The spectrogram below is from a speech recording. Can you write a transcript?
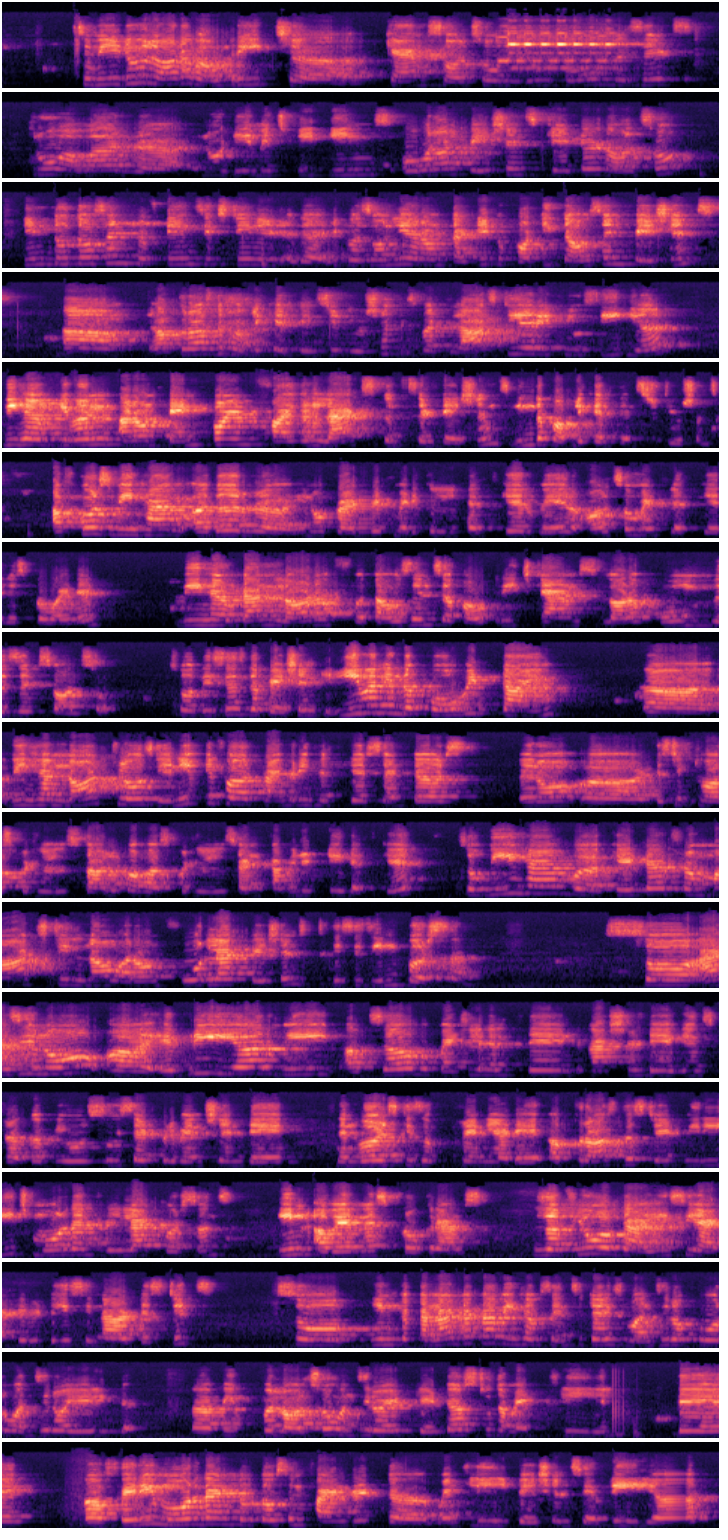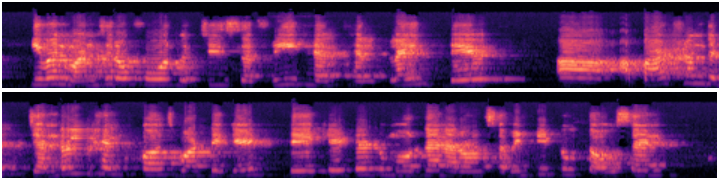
so we do a lot of outreach uh, camps also. We do home visits through our uh, you know DMHP teams. Overall patients catered also. In 2015-16, it, it, was only around 30 to 40,000 patients uh, across the public health institutions. But last year, if you see here, we have given around 10.5 lakhs consultations in the public health institutions. Of course, we have other, uh, you know, private medical healthcare where also mental health care is provided we have done a lot of thousands of outreach camps, a lot of home visits also. So this is the patient. Even in the COVID time, uh, we have not closed any of our primary healthcare centers, you know, uh, district hospitals, taluka hospitals, and community healthcare. So we have uh, catered from March till now around 4 lakh patients. This is in person. So, as you know, uh, every year we observe Mental Health Day, International Day Against Drug Abuse, Suicide Prevention Day, then World Schizophrenia Day. Across the state, we reach more than 3 lakh persons in awareness programs. These are a few of the IEC activities in our districts. So, in Karnataka, we have sensitized 104, 108 uh, people also. 108 caters to the mentally ill. They uh, ferry more than 2,500 uh, mentally ill patients every year. Even 104, which is a free health helpline, they uh, apart from the general health calls, what they get, they cater to more than around 72,000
